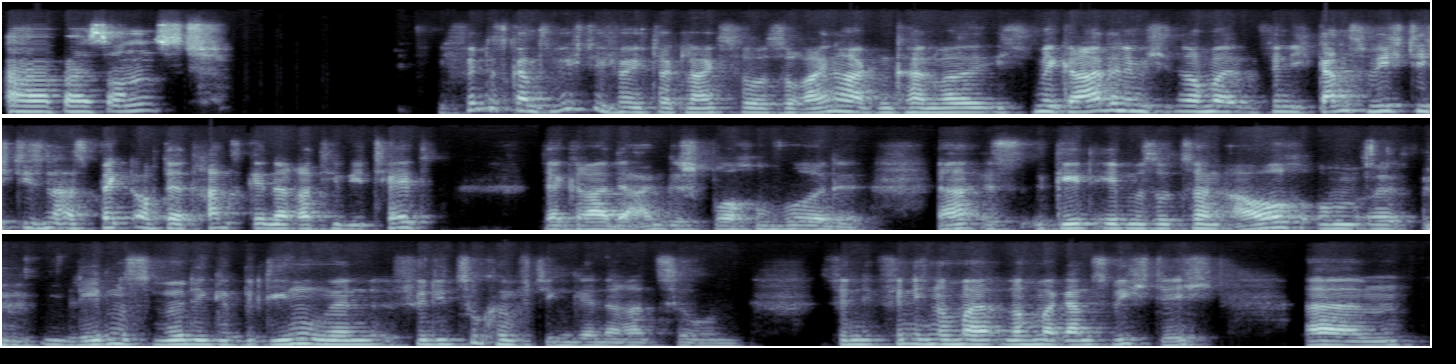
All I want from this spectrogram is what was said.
Aber sonst. Ich finde es ganz wichtig, wenn ich da gleich so, so reinhaken kann, weil ich mir gerade nämlich nochmal, finde ich ganz wichtig, diesen Aspekt auch der Transgenerativität der gerade angesprochen wurde. Ja, es geht eben sozusagen auch um äh, lebenswürdige Bedingungen für die zukünftigen Generationen. Finde find ich nochmal noch mal ganz wichtig. Ähm,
